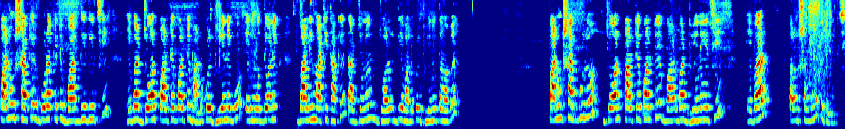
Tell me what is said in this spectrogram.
পালং শাকের গোড়া কেটে বাদ দিয়ে দিয়েছি। এবার জল পাল্টে পাল্টে ভালো করে ধুয়ে নেব। এর মধ্যে অনেক বালি মাটি থাকে, তার জন্য জল দিয়ে ভালো করে ধুয়ে নিতে হবে। পালং শাকগুলো জল পাল্টে পাল্টে বারবার ধুয়ে নিয়েছি। এবার পালং শাকগুলো কেটে নিচ্ছি।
